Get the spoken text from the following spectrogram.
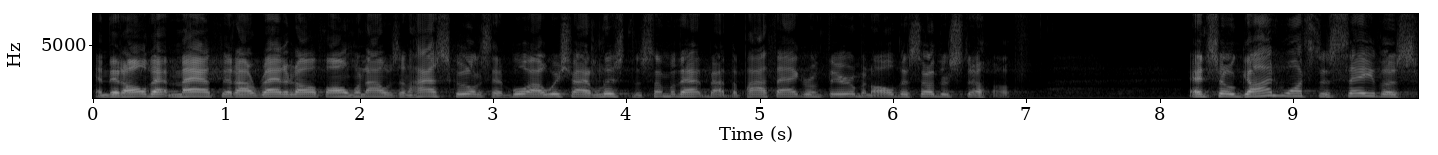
And then all that math that I ratted off on when I was in high school, I said, boy, I wish I had listened to some of that about the Pythagorean theorem and all this other stuff. And so God wants to save us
